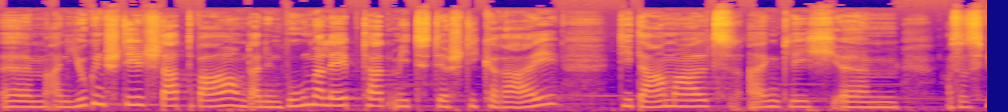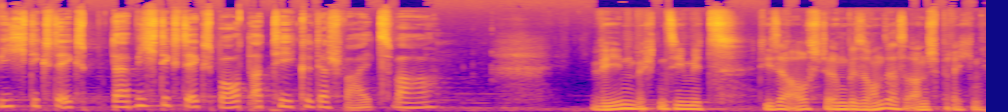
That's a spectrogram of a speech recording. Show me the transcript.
ähm, eine Jugendstilstadt war und einen Boom erlebt hat mit der Stickerei, die damals eigentlich ähm, also das wichtigste, der wichtigste Exportartikel der Schweiz war. Wen möchten Sie mit dieser Ausstellung besonders ansprechen?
